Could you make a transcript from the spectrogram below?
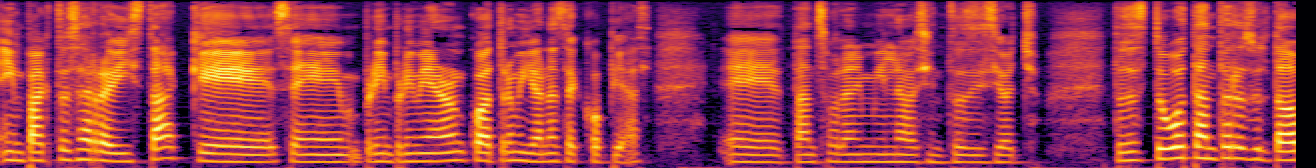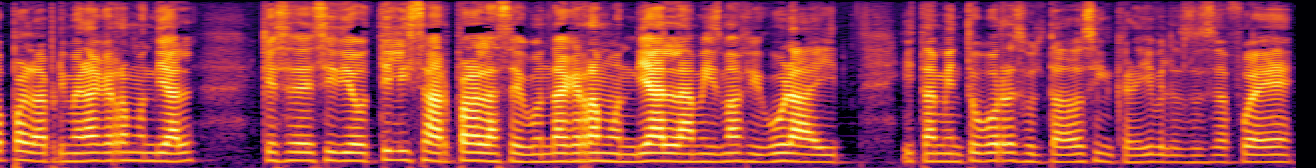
impacto esa revista que se imprimieron 4 millones de copias eh, tan solo en 1918. Entonces tuvo tanto resultado para la Primera Guerra Mundial que se decidió utilizar para la Segunda Guerra Mundial la misma figura y, y también tuvo resultados increíbles. O sea, fue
